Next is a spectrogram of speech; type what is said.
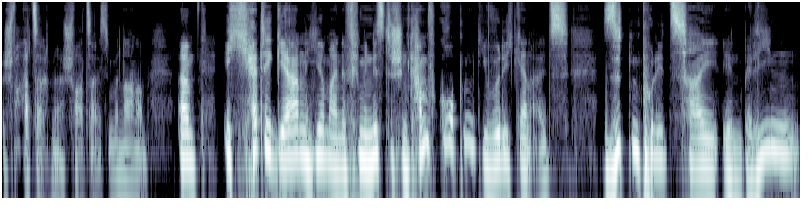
Schwarzer, ne, Schwarzer ist immer Nachname. Ähm, ich hätte gern hier meine feministischen Kampfgruppen, die würde ich gern als Sittenpolizei in Berlin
